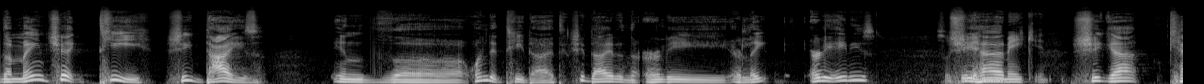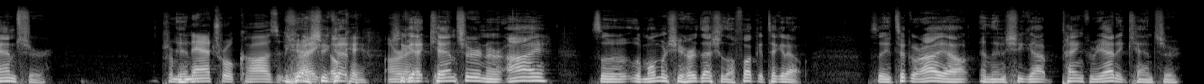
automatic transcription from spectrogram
The main chick, Ti, she dies in the, when did Ti die? I think she died in the early, or late, early 80s. So she, She didn't had- make it She got cancer. from and- natural causes, Yeah, right? got, okay. All she right. got cancer in her eye. So the moment she heard that, she's like, fuck it, take it out. So they took her eye out, and then she got pancreatic cancer.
